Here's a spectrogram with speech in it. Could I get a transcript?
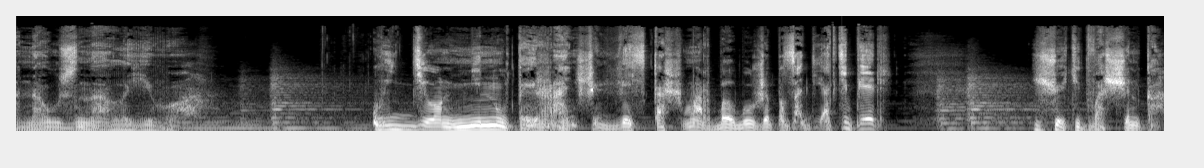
Она узнала его. Уйди он минутой раньше, весь кошмар был бы уже позади. А теперь еще эти два щенка.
